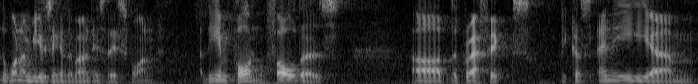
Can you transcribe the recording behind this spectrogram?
the one I'm using at the moment is this one. The important folders are the graphics, because any um,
